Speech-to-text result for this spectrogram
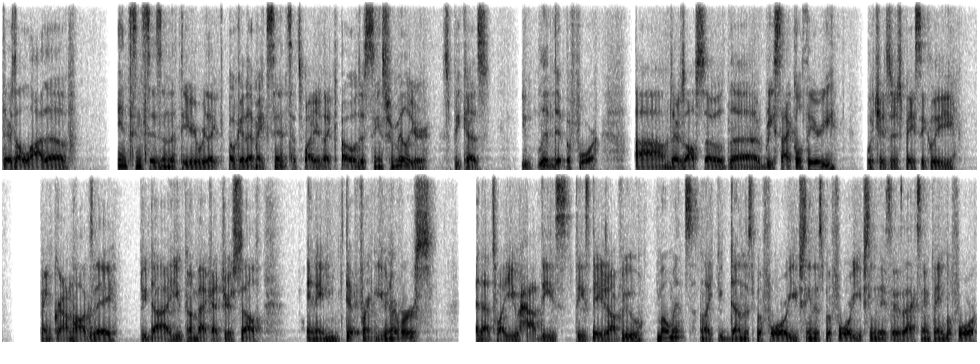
there's a lot of instances in the theory where you're like, okay, that makes sense. That's why you're like, oh, this seems familiar. It's because you lived it before. Um, there's also the recycle theory, which is just basically, I think Groundhog's Day. You die, you come back at yourself in a different universe, and that's why you have these these deja vu moments. Like you've done this before, you've seen this before, you've seen this exact same thing before,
